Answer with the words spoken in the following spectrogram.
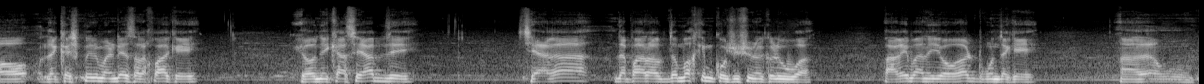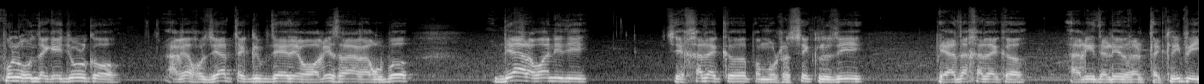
او د کشمیر منډې سره خوا کې یو نکاسي اب دی چې هغه د پاره د مخکم کوششونه کړي وو هغه باندې یو غټ غونډه کې پل غونډه کې جوړ کو هغه خو زیات تکلیف دی او هغه سره هغه وبو بیا روان دي چې خلک په موټر سایکل زی پیاده خلک هغه د ډیر غټ تکلیفي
